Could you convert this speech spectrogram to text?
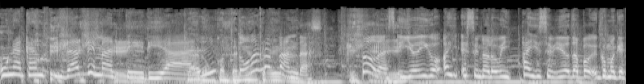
una cantidad de material. Claro, todas increíble. las bandas. Qué Todas. heavy. Y yo digo, ay, ese no lo vi. Ay, ese video tampoco. Como que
